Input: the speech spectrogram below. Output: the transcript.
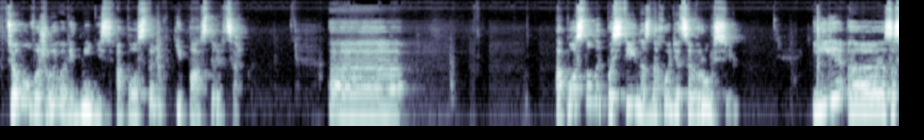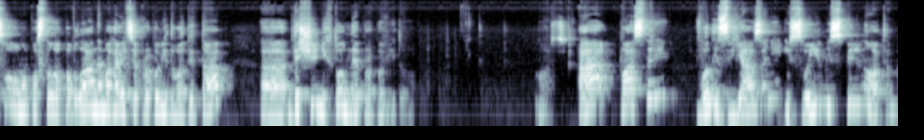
В цьому важлива відмінність апостолів і пастирів церкви. Е, апостоли постійно знаходяться в Русі. І, е, за словом апостола Павла, намагаються проповідувати там, де ще ніхто не проповідував. Ось. А пастирі вони зв'язані із своїми спільнотами,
